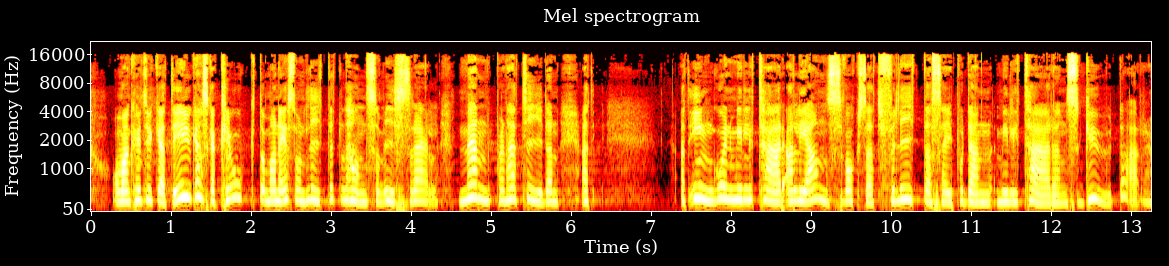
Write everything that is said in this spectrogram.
Och man kan ju tycka att det är ju ganska klokt om man är så litet land som Israel. Men på den här tiden att, att ingå i en militär allians var också att förlita sig på den militärens gudar.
